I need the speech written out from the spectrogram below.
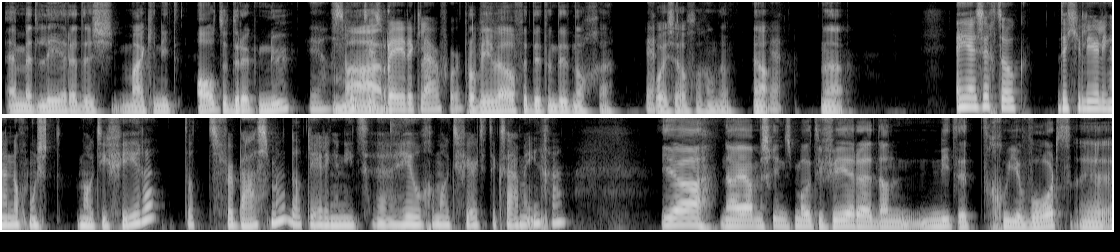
en met leren. Dus maak je niet al te druk nu. Ja, goed is Maar- ben je er klaar voor. Probeer wel even dit en dit nog eh, Ja. voor jezelf te gaan doen. Ja. Nou, En jij zegt ook dat je leerlingen nog moest motiveren. Dat verbaast me, dat leerlingen niet eh, heel gemotiveerd het examen ingaan. Ja, nou ja, misschien is motiveren dan niet het goede woord. Eh,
